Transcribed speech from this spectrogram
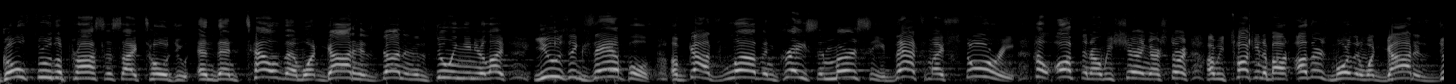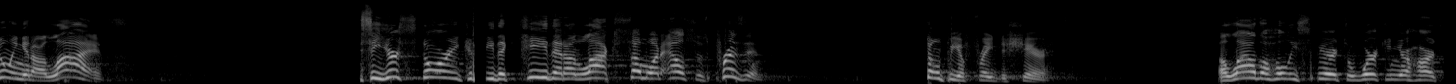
Go through the process I told you and then tell them what God has done and is doing in your life. Use examples of God's love and grace and mercy. That's my story. How often are we sharing our story? Are we talking about others more than what God is doing in our lives? See, your story could be the key that unlocks someone else's prison. Don't be afraid to share it. Allow the Holy Spirit to work in your hearts.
